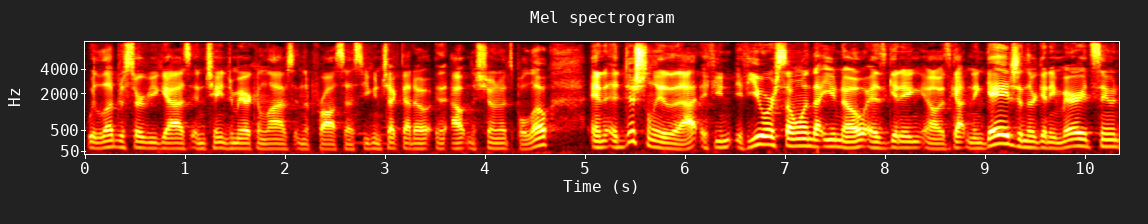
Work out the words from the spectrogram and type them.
we'd love to serve you guys and change American lives in the process. You can check that out in the show notes below. And additionally to that, if you if you are someone that you know is getting uh, has gotten engaged and they're getting married soon,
